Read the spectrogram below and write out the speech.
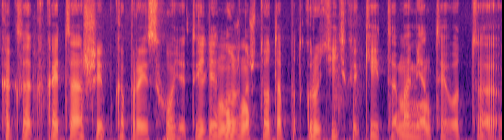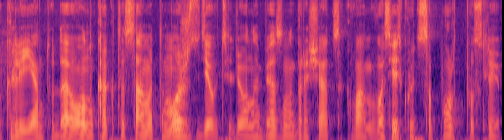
как-то какая-то ошибка происходит, или нужно что-то подкрутить, какие-то моменты вот э, клиенту, да, он как-то сам это может сделать, или он обязан обращаться к вам? У вас есть какой-то support после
